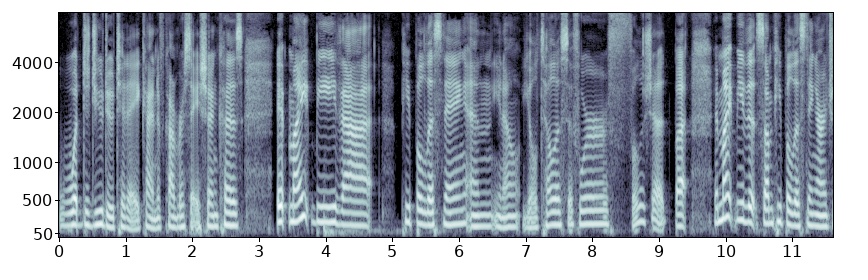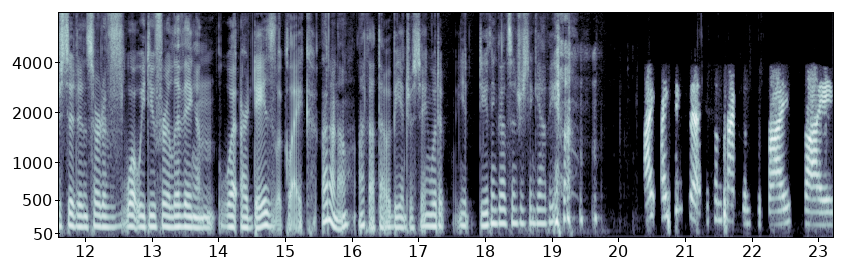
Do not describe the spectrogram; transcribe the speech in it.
what did you do today kind of conversation because it might be that people listening and you know you'll tell us if we're full of shit but it might be that some people listening are interested in sort of what we do for a living and what our days look like i don't know i thought that would be interesting would it you, do you think that's interesting kathy I, I think that sometimes I'm surprised by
